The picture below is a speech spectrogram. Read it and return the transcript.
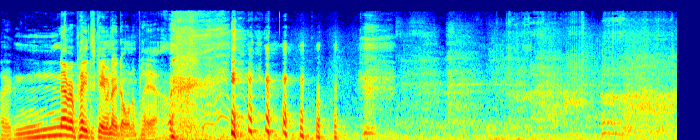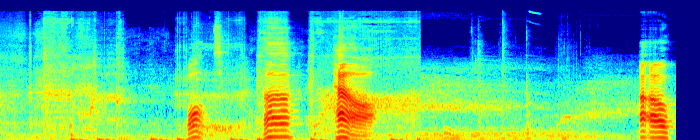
I've never played this game and I don't want to play it. what the hell? Uh-oh.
